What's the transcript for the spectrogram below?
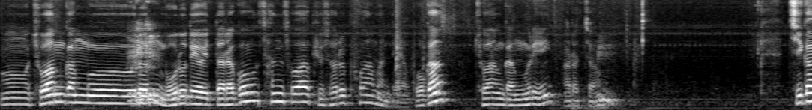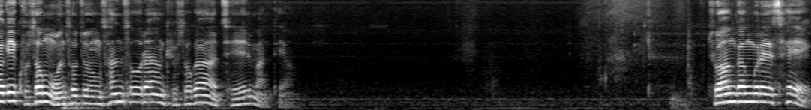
어, 조암 강물은 뭐로 되어 있다라고 산소와 규소를 포함한대요. 뭐가 조암 강물이 알았죠? 지각의 구성 원소 중 산소랑 규소가 제일 많대요. 조암 강물의 색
